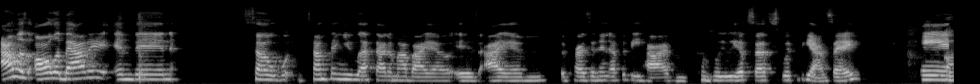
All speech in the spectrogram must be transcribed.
I was all about it, and then so something you left out of my bio is I am the president of the BeyHive. I'm completely obsessed with Beyonce, and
